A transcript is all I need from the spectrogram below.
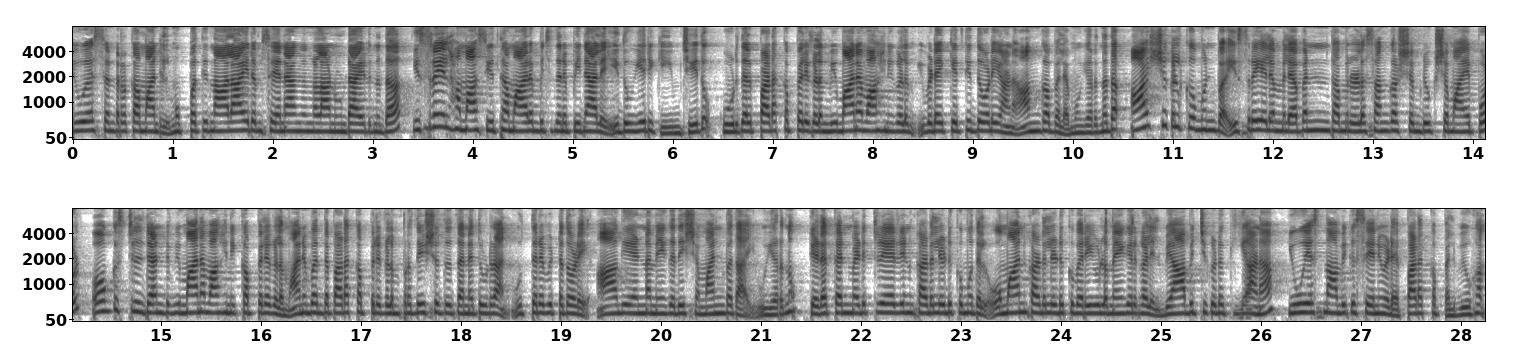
യു എസ് സെൻട്രൽ കമാൻഡിൽ മുപ്പത്തിനാലായിരം സേനാംഗങ്ങളാണ് ഉണ്ടായിരുന്നത്. ഇസ്രയേൽ ഹമാസ് യുദ്ധം ആരംഭിച്ചതിന് പിന്നാലെ ഇത് ഉയരുകയും ചെയ്തു. കൂടുതൽ പടക്കപ്പലുകളും വിമാനവാഹിനികളും ഇവിടേക്ക് എത്തിയതോടെയാണ് അംഗബലം ഉയർന്നത്. ആഴ്ചകൾക്ക് മുൻപ് ഇസ്രയേലും ലബനനും തമ്മിലുള്ള സംഘർഷം രൂക്ഷമായപ്പോൾ ഓഗസ്റ്റിൽ രണ്ട് വിമാനവാഹിനി കപ്പലുകളും അനുബന്ധ പടക്കപ്പലുകളും പ്രദേശത്ത് തന്നെ തുടരാൻ ഉത്തരവിട്ടതോടെ ആകെ എണ്ണം ഏകദേശം അൻപതായി ഉയർന്നു. കിഴക്കൻ മെഡിറ്ററേനിയൻ കടലെടുക്ക് മുതൽ ഒമാൻ കടലെടുക്ക് വരെയുള്ള മേഖലകളിൽ വ്യാപിച്ചു കിടക്കുകയാണ് യു എസ് നാവികസേനയുടെ പടക്കപ്പൽ വ്യൂഹം.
